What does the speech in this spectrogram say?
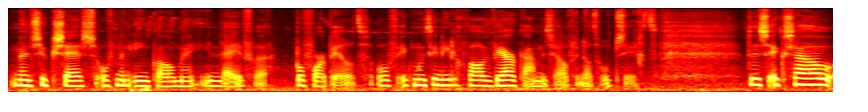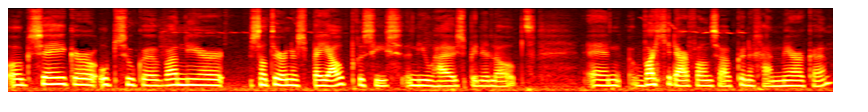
mijn succes of mijn inkomen inleveren, bijvoorbeeld. Of ik moet in ieder geval werken aan mezelf in dat opzicht. Dus ik zou ook zeker opzoeken wanneer Saturnus bij jou precies een nieuw huis binnenloopt. En wat je daarvan zou kunnen gaan merken.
